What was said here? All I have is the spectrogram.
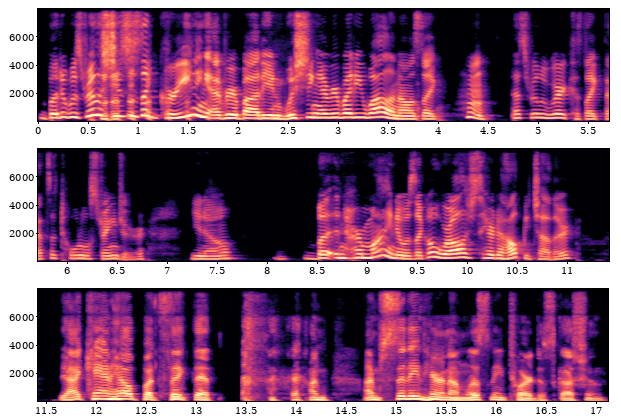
but it was really she's just like greeting everybody and wishing everybody well, and I was like, hmm, that's really weird because like that's a total stranger, you know. But in her mind, it was like, oh, we're all just here to help each other. Yeah, I can't help but think that I'm I'm sitting here and I'm listening to our discussion,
